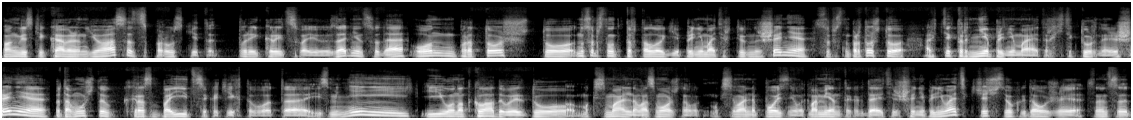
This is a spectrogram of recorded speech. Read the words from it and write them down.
по-английски covering your assets, по-русски это прикрыть свою задницу, да, он про то, что, ну, собственно, вот тавтология принимать архитектурные решения, собственно, про то, что архитектор не принимает архитектурное решение, потому что как раз боится каких-то вот э, изменений, и он откладывает до максимально возможного, максимально позднего момента, когда эти решения принимать, чаще всего, когда уже становится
